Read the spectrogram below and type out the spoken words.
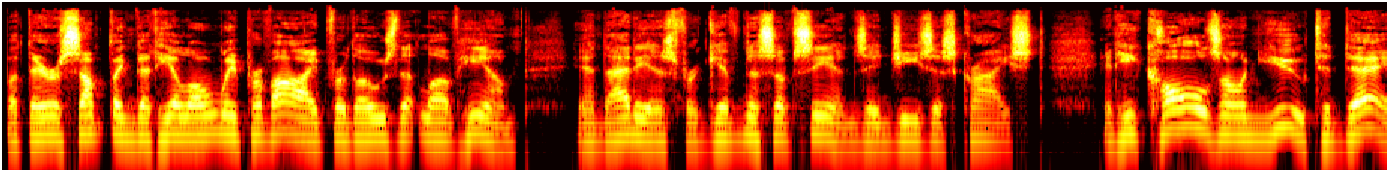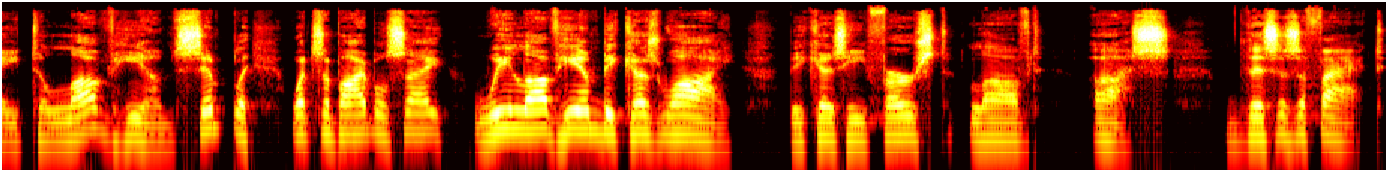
But there is something that He'll only provide for those that love Him, and that is forgiveness of sins in Jesus Christ. And He calls on you today to love Him simply. What's the Bible say? We love Him because why? Because He first loved us. This is a fact.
